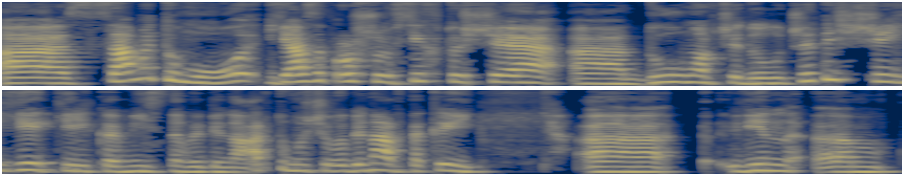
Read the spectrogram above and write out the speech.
Е, Саме тому я запрошую всіх, хто ще е, думав чи долучитись, ще є кілька місць на вебінар, тому що вебінар такий, е, він ем,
